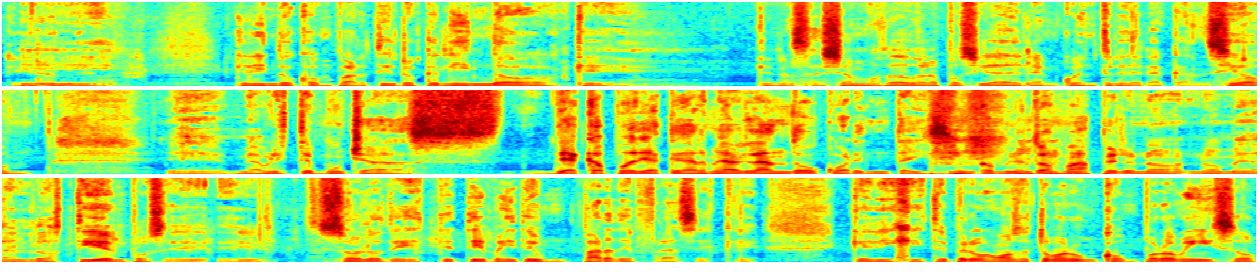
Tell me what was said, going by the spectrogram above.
Qué y qué lindo compartirlo, qué lindo que, que nos hayamos dado la posibilidad del encuentro y de la canción. Eh, me abriste muchas... De acá podría quedarme hablando 45 minutos más, pero no, no me dan los tiempos, eh, eh, solo de este tema y de un par de frases que, que dijiste. Pero vamos a tomar un compromiso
